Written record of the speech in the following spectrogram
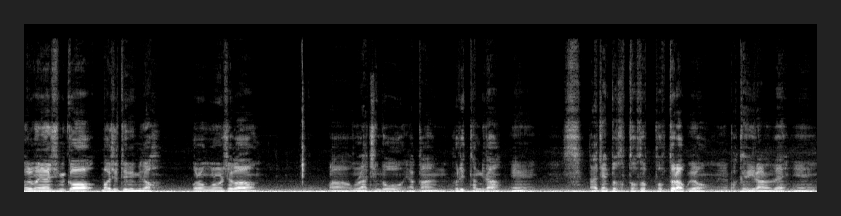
여러분 안녕하십니까? 마쇼TV입니다. 오늘, 오늘 제가 아, 오늘 아침도 약간 흐릿합니다. 예. 낮엔 또 덥, 덥, 덥더라고요. 예, 밖에서 일하는데 예.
